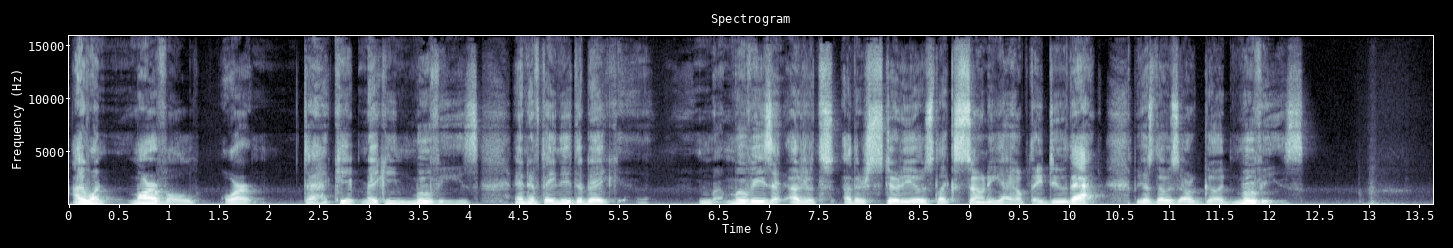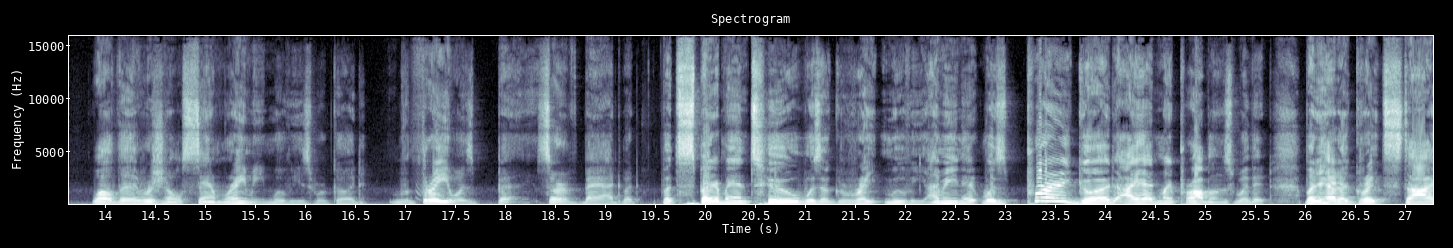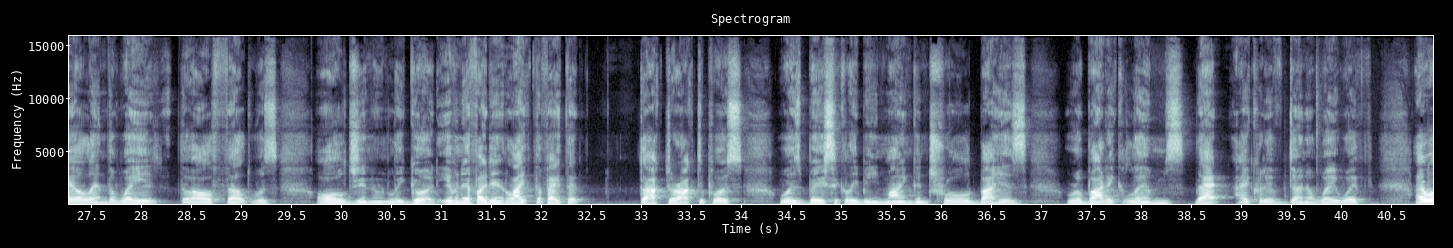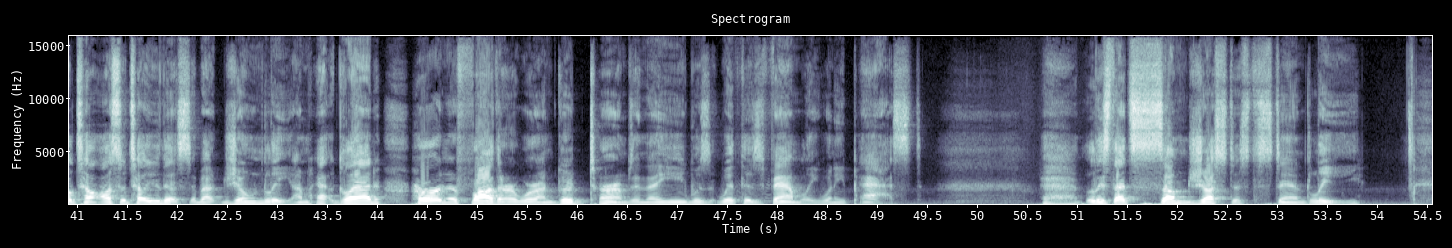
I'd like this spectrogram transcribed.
I want Marvel or to keep making movies, and if they need to make movies at other other studios like Sony, I hope they do that because those are good movies. Well, the original Sam Raimi movies were good. Three was sort of bad, but but Spider-Man 2 was a great movie. I mean, it was pretty good. I had my problems with it, but it had a great style and the way it all felt was all genuinely good. Even if I didn't like the fact that Dr. Octopus was basically being mind controlled by his robotic limbs. That I could have done away with. I will tell, also tell you this about Joan Lee. I'm ha- glad her and her father were on good terms and that he was with his family when he passed. At least that's some justice to Stan Lee.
